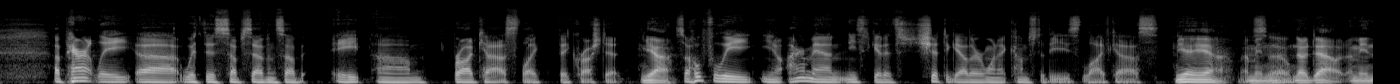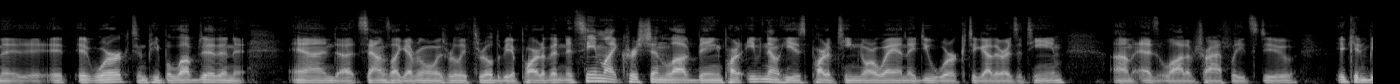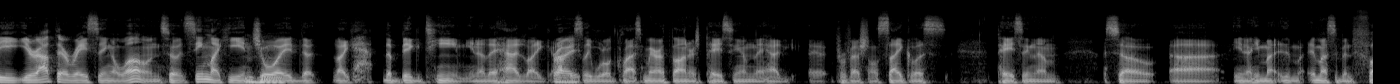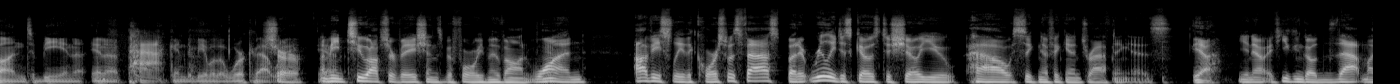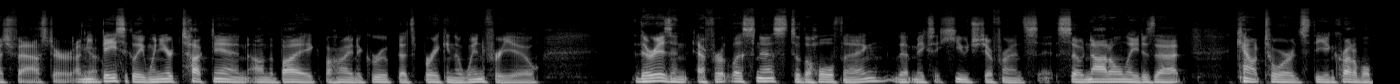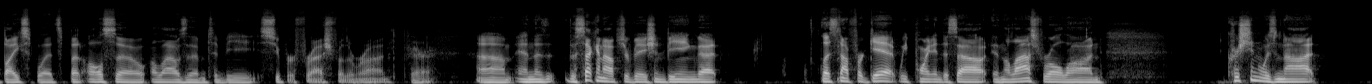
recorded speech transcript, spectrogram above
apparently, uh, with this sub seven, sub eight um, broadcast, like they crushed it. yeah. So hopefully, you know, Ironman needs to get its shit together when it comes to these live casts. Yeah, yeah. I mean, no, no doubt. I mean, it, it it worked and people loved it, and it and uh, it sounds like everyone was really thrilled to be a part of it. And it seemed like Kristian loved being part, of, even though he is part of Team Norway and they do work together as a team, um, as a lot of triathletes do. It can be you're out there racing alone, so it seemed like he enjoyed the like the big team. You know, they had like Right. obviously world class marathoners pacing them. They had uh, professional cyclists pacing them. So uh, you know, he might, it must have been fun to be in a in a pack and to be able to work that way. Sure. I mean, two observations before we move on. One, obviously the course was fast, but it really just goes to show you how significant drafting is. yeah, You know, if you can go that much faster. I mean, Yeah. basically, when you're tucked in on the bike behind a group that's breaking the wind for you, there is an effortlessness to the whole thing that makes a huge difference. So, not only does that count towards the incredible bike splits, but also allows them to be super fresh for the run. fair. Um, and the, the second observation being that let's not forget, we pointed this out in the last roll on, Kristian was not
